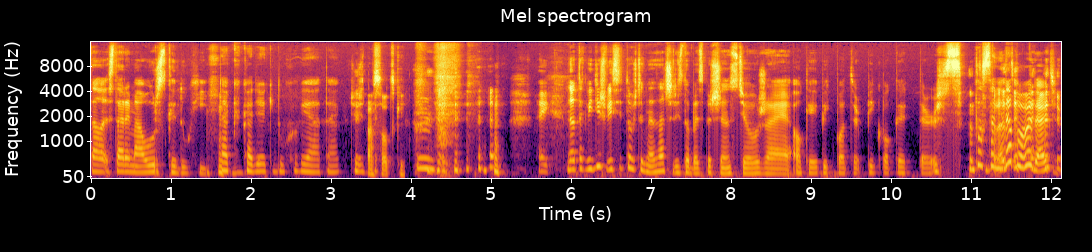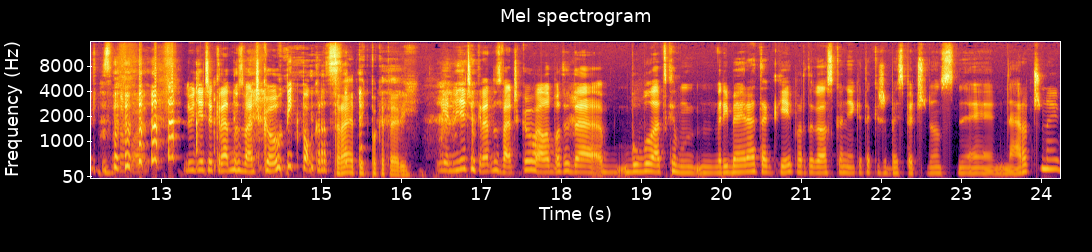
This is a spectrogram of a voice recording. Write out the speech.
Stále staré maúrske duchy. Tak, kadejakí duchovia a tak. Čiže... A socky. Hej, no tak vidíš, vy si to už tak naznačili s tou bezpečnosťou, že OK, pickpotter, pickpocketers. To sa nedá povedať. ľudia, čo kradnú s vačkou. Pickpockers. Traje pickpocketéri. Je ľudia, čo kradnú s vačkou, alebo teda bubulácké Ribeira, tak je Portugalsko nejaké také, že bezpečnostne náročné?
